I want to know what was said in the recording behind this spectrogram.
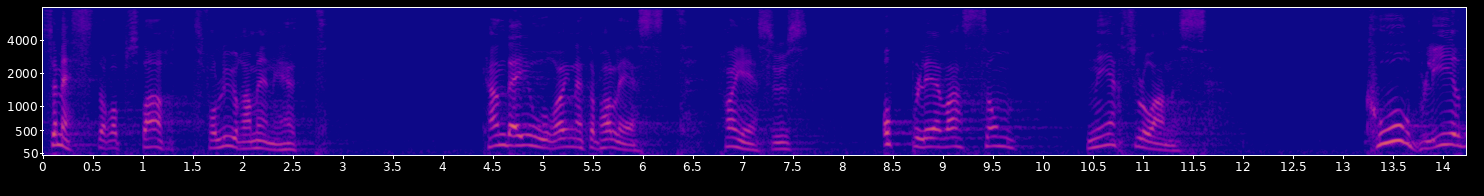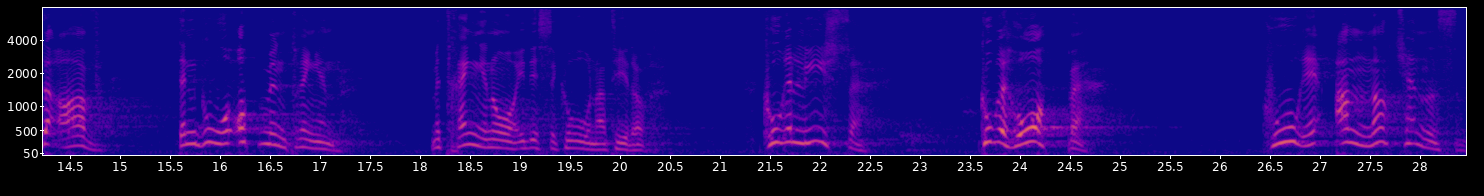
semesteroppstart for Lura menighet, kan de ordene jeg nettopp har lest fra Jesus, oppleves som nedslående. Hvor blir det av den gode oppmuntringen vi trenger nå i disse koronatider? Hvor er lyset? Hvor er håpet? Hvor er anerkjennelsen?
